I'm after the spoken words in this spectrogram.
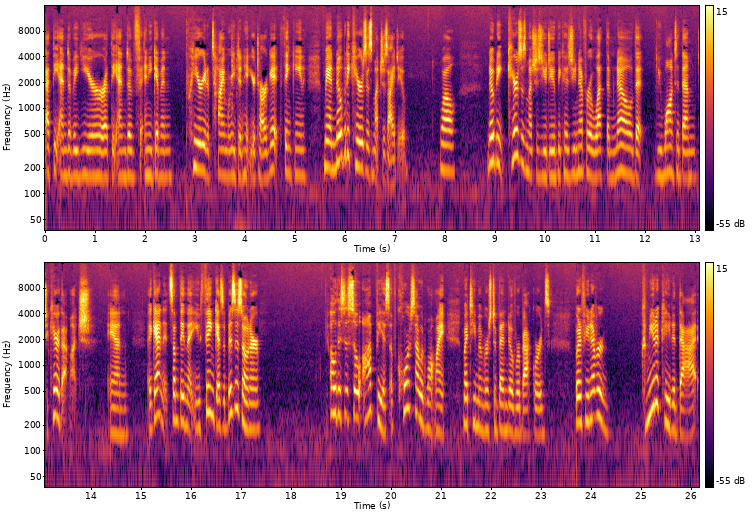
at the end of a year or at the end of any given period of time where you didn't hit your target thinking, man, nobody cares as much as I do. Well, nobody cares as much as you do because you never let them know that you wanted them to care that much. And again, it's something that you think as a business owner, oh, this is so obvious. Of course I would want my my team members to bend over backwards. But if you never communicated that,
